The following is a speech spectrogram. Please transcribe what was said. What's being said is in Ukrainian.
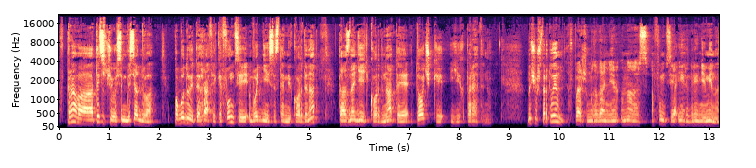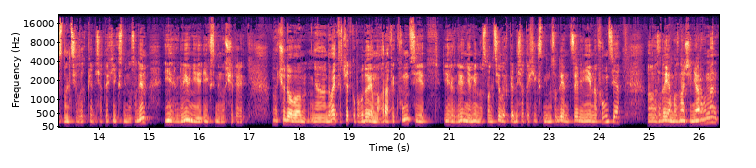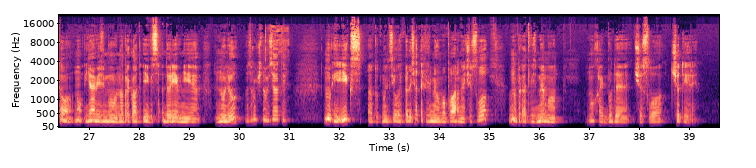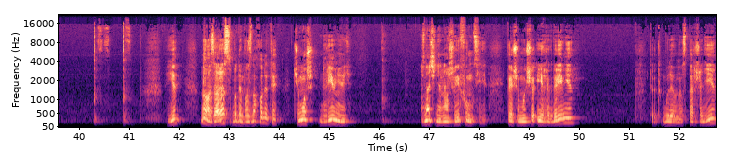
Вправа 1072. Побудуйте графіки функцій в одній системі координат та знайдіть координати точки їх перетину. Ну що ж, стартуємо. В першому завданні у нас функція y дорівнює мінус 0,5х-1, y дорівнює x-4. Ну, чудово. Е, Давайте спочатку побудуємо графік функції y дорівнює мінус 0,5х-1. Це лінійна функція. Е, Задаємо значення аргументу. Ну, я візьму, наприклад, x дорівнює 0, зручно взяти. Ну і x, а тут 0,5 візьмемо парне число. Ну, наприклад, візьмемо, ну, хай буде число 4. Є? Ну, а зараз будемо знаходити, чому ж дорівнюють значення нашої функції. Пишемо, що y дорівнює. Тут буде у нас перша дія.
